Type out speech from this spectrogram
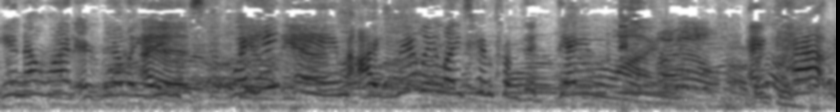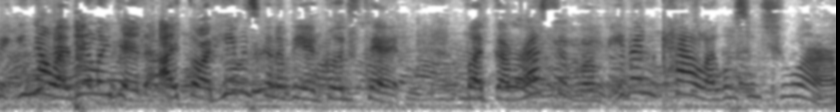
You know what? It really is. When he came, I really liked him from the day one. And Cat, you know, I really did. I thought he was going to be a good fit. But the rest of them, even Cal, I wasn't sure.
